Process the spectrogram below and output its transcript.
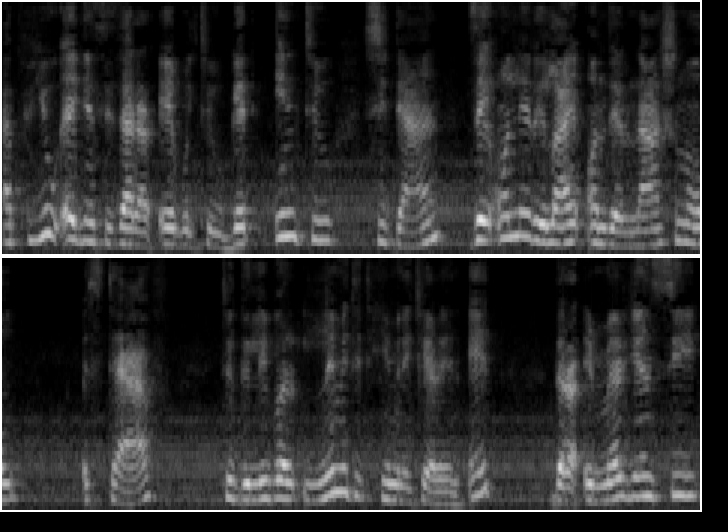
a few agencies that are able to get into Sudan, they only rely on their national staff to deliver limited humanitarian aid. There are emergency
